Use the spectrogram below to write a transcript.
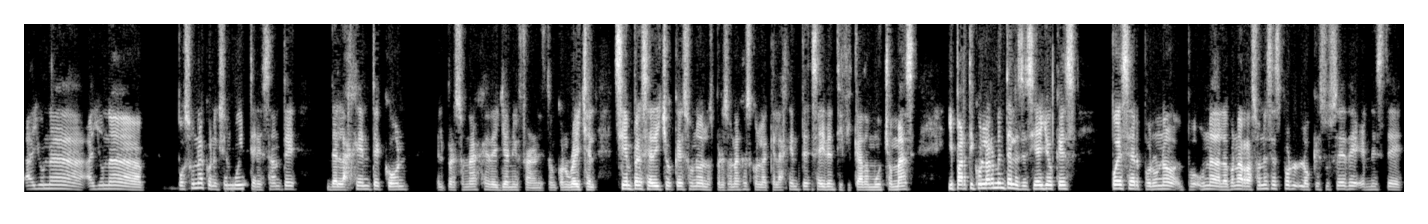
hay una, hay una, pues una conexión muy interesante de la gente con el personaje de Jennifer Aniston, con Rachel. Siempre se ha dicho que es uno de los personajes con la que la gente se ha identificado mucho más. Y particularmente les decía yo que es, puede ser por una, de las buenas razones, es por lo que sucede en este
